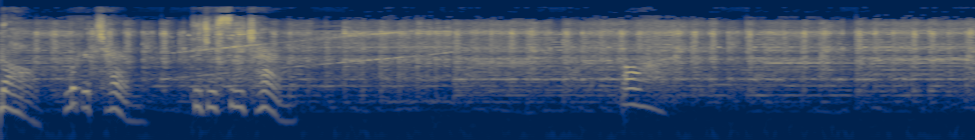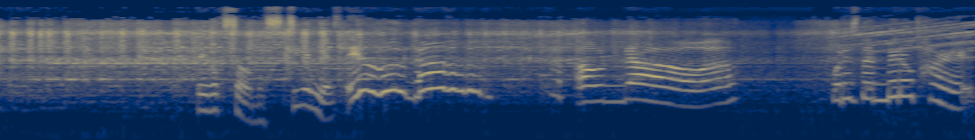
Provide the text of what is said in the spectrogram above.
No. Look at Chen. Did you see Chen? Oh. They look so mysterious. Ew, no! Oh no! What is the middle part?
